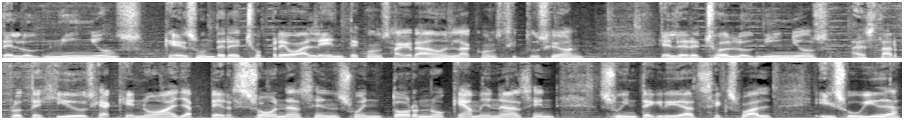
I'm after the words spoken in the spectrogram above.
de los niños, que es un derecho prevalente consagrado en la Constitución, el derecho de los niños a estar protegidos y a que no haya personas en su entorno que amenacen su integridad sexual y su vida,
